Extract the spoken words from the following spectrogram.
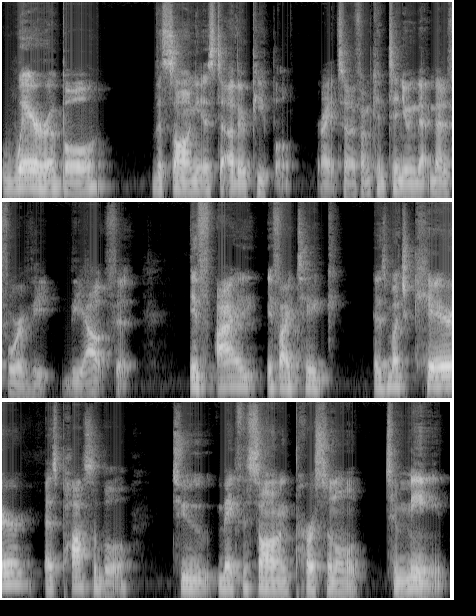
wearable the song is to other people right? So if i'm continuing that metaphor of the the outfit if i if i take as much care as possible to make the song personal to me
